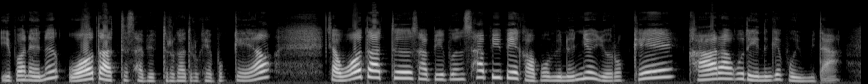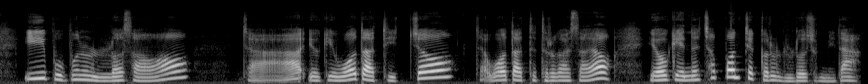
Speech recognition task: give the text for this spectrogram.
이번에는 워드 아트 삽입 들어가도록 해볼게요. 자, 워드 아트 삽입은 삽입에 가보면은요, 요렇게 가라고 되어 있는 게 보입니다. 이 부분을 눌러서, 자, 여기 워드 아트 있죠? 자, 워드 아트 들어가서요, 여기에 있는 첫 번째 거를 눌러줍니다.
